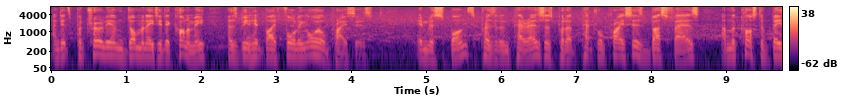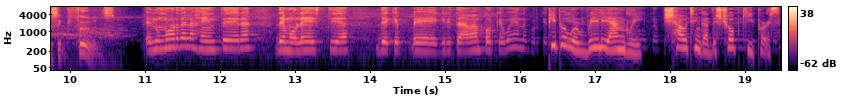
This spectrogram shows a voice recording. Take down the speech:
and its petroleum-dominated economy has been hit by falling oil prices. In response, President Perez has put up petrol prices, bus fares, and the cost of basic foods. El humor de la gente era de molestia, de que eh, gritaban porque bueno, porque People were really angry, shouting at the shopkeepers.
